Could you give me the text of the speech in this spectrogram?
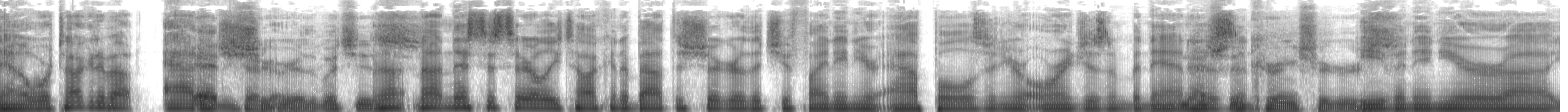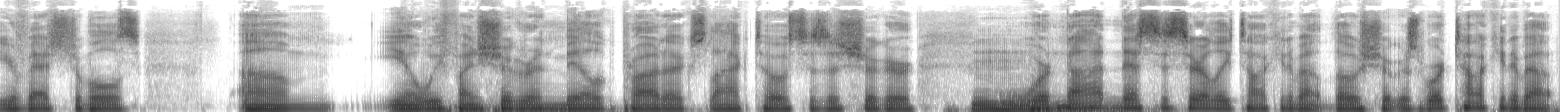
Now, we're talking about added, Added sugar, which is Not, not necessarily talking about the sugar that you find in your apples and your oranges and bananas naturally and occurring sugars. even in your uh, your vegetables. Um, you know, we find sugar in milk products. Lactose is a sugar. Mhm. We're not necessarily talking about those sugars. We're talking about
